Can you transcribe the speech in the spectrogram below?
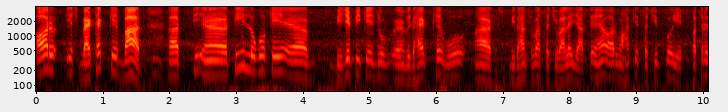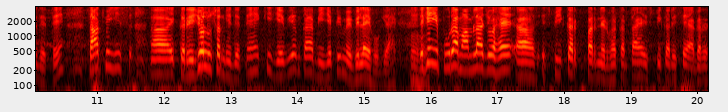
और इस बैठक के बाद ती, तीन लोगों के बीजेपी के जो विधायक थे वो विधानसभा सचिवालय जाते हैं और वहाँ के सचिव को एक पत्र देते हैं। साथ में इस एक रिजोल्यूशन भी देते हैं कि जेवीएम का बीजेपी में विलय हो गया है। देखिए ये पूरा मामला जो है स्पीकर पर निर्भर करता है। स्पीकर इसे अगर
